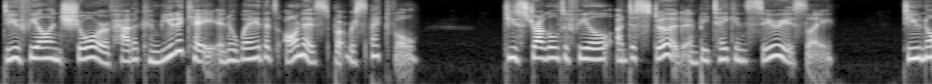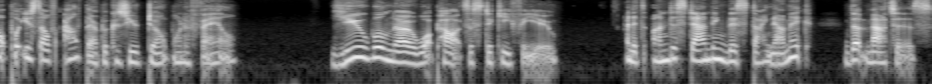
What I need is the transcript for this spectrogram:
Do you feel unsure of how to communicate in a way that's honest but respectful? Do you struggle to feel understood and be taken seriously? Do you not put yourself out there because you don't want to fail? You will know what parts are sticky for you. And it's understanding this dynamic that matters.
